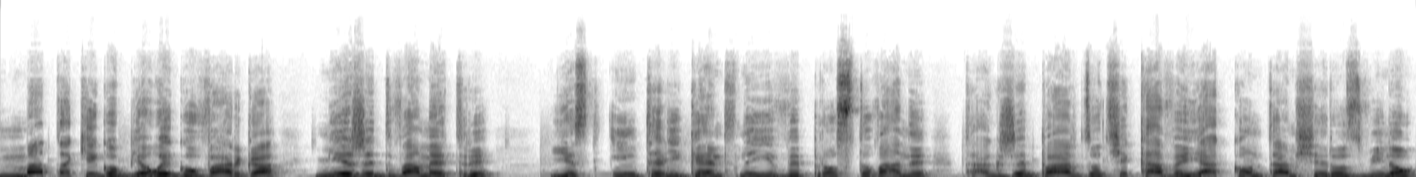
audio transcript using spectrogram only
ma takiego białego warga, mierzy 2 metry. Jest inteligentny i wyprostowany, także bardzo ciekawe, jak on tam się rozwinął.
